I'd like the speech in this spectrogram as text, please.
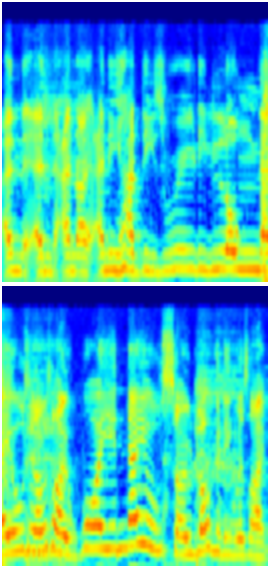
And and and I and he had these really long nails, and I was like, "Why are your nails so long?" And he was like,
